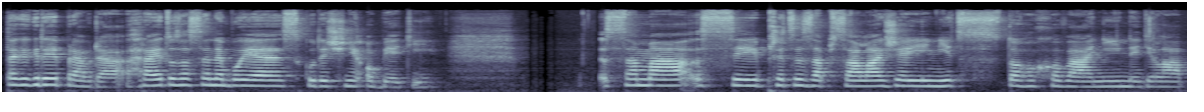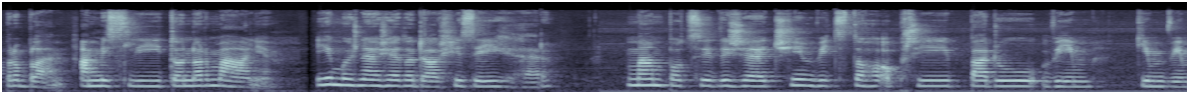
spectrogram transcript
Tak kde je pravda? Hraje to zase nebo je skutečně obětí? Sama si přece zapsala, že jí nic z toho chování nedělá problém a myslí to normálně. Je možné, že je to další z jejich her? Mám pocit, že čím víc toho o případu vím, tím vím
